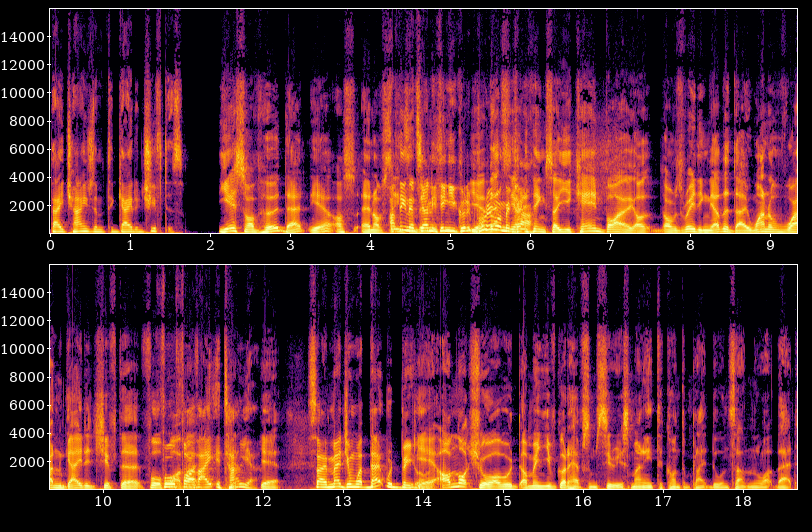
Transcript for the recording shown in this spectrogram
they changed them to gated shifters. Yes, I've heard that. Yeah, and I've seen. I think that's the only thing you could yeah, improve that's on the the car. only thing. So you can buy. I, I was reading the other day one of one gated shifter four 458 Italia. Yeah. So imagine what that would be like. Yeah, I'm not sure I would. I mean, you've got to have some serious money to contemplate doing something like that,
